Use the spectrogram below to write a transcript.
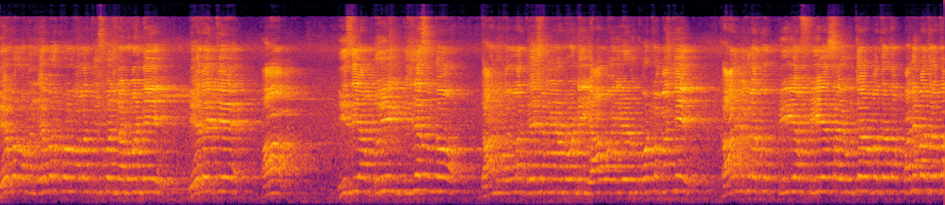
లేబర్ ఒక లేబర్ కోడ్ వల్ల తీసుకొచ్చినటువంటి ఏదైతే ఆ ఈజీ ఆఫ్ డూయింగ్ బిజినెస్ ఉందో దానివల్ల దేశంలో ఉన్నటువంటి యాభై ఏడు కోట్ల మంది కార్మికులకు పిఎఫ్ పిఎస్ఐ ఉద్యోగ భద్రత పని భద్రత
